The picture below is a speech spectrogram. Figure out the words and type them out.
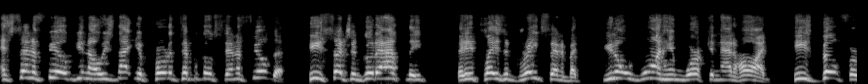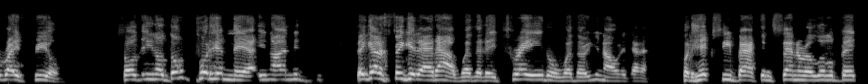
And center field, you know, he's not your prototypical center fielder. He's such a good athlete that he plays a great center, but you don't want him working that hard. He's built for right field. So you know, don't put him there. You know, I mean, they got to figure that out whether they trade or whether you know they got to put Hixie back in center a little bit.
